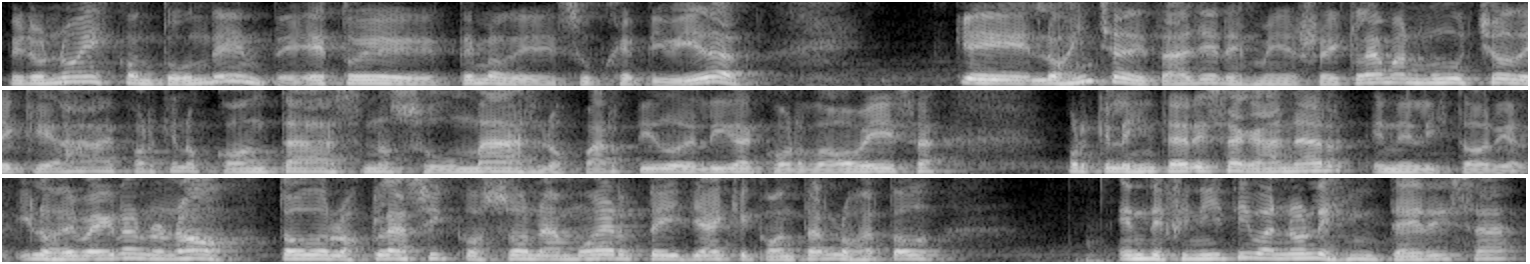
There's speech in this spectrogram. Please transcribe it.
pero no es contundente. Esto es tema de subjetividad. Que los hinchas de talleres me reclaman mucho de que, ay, ¿por qué no contas, no sumas los partidos de Liga Cordobesa? Porque les interesa ganar en el historial. Y los de Belgrano no, todos los clásicos son a muerte y ya hay que contarlos a todos en definitiva no les interesa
